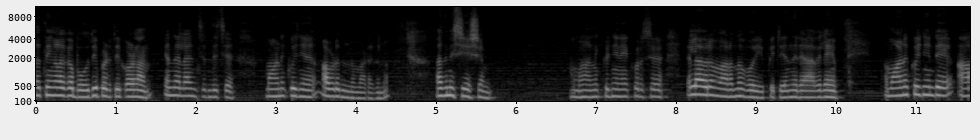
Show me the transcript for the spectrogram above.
സത്യങ്ങളൊക്കെ ബോധ്യപ്പെടുത്തിക്കൊള്ളാം എന്നെല്ലാം ചിന്തിച്ച് മാണിക്കുഞ്ഞ് അവിടെ നിന്ന് മടങ്ങുന്നു. അതിനുശേഷം മാണിക്കുഞ്ഞിനെക്കുറിച്ച് എല്ലാവരും മറന്നുപോയി. പിറ്റേന്ന് രാവിലെ മാണിക്കുഞ്ഞിന്റെ ആ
